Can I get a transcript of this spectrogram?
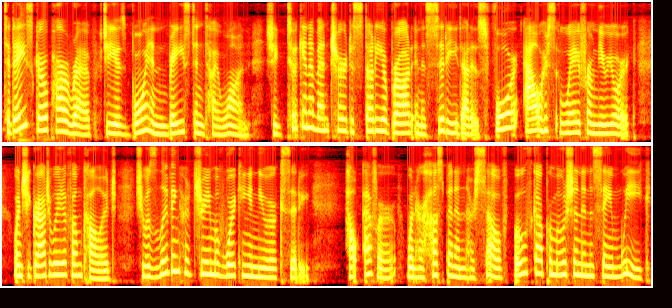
Today's Girl Power Rep, she is born and raised in Taiwan. She took an adventure to study abroad in a city that is four hours away from New York. When she graduated from college, she was living her dream of working in New York City. However, when her husband and herself both got promotion in the same week,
